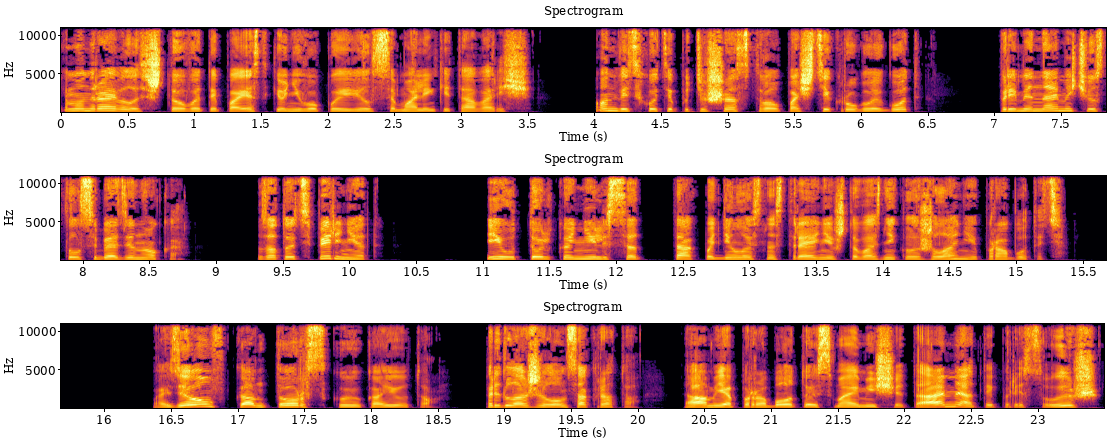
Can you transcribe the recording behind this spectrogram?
Ему нравилось, что в этой поездке у него появился маленький товарищ. Он ведь хоть и путешествовал почти круглый год, временами чувствовал себя одиноко. Зато теперь нет. И у только Нильса так поднялось настроение, что возникло желание поработать. «Пойдем в конторскую каюту», — предложил он Сократу. «Там я поработаю с моими счетами, а ты порисуешь».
